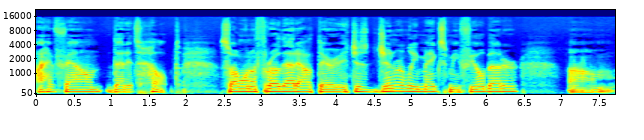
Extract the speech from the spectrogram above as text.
I have found that it's helped. So I want to throw that out there. It just generally makes me feel better. Um,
